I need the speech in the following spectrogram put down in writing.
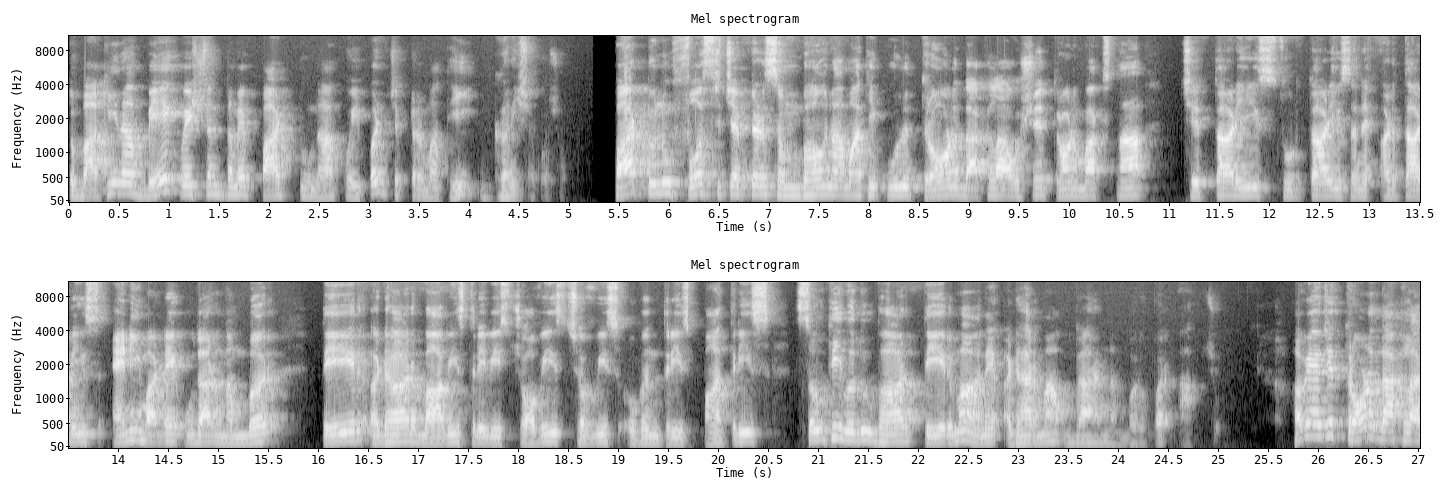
તો બાકીના બે ક્વેશ્ચન તમે પાર્ટ ટુ ના કોઈ પણ ચેપ્ટરમાંથી ગણી શકો છો. પાર્ટ ટુ નું ફર્સ્ટ ચેપ્ટર સંભાવનામાંથી કુલ ત્રણ દાખલા આવશે. ત્રણ માર્ક્સના છેતાળીસ, સુડતાળીસ અને અડતાળીસ. એની માટે ઉદાહરણ નંબર તેર, અઢાર, બાવીસ, ત્રેવીસ, ચોવીસ, છવ્વીસ, ઓગણત્રીસ, પાંત્રીસ. સૌથી વધુ ભાર તેરમાં અને અઢારમાં ઉદાહરણ નંબર ઉપર આપજો. હવે આ જે ત્રણ દાખલા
